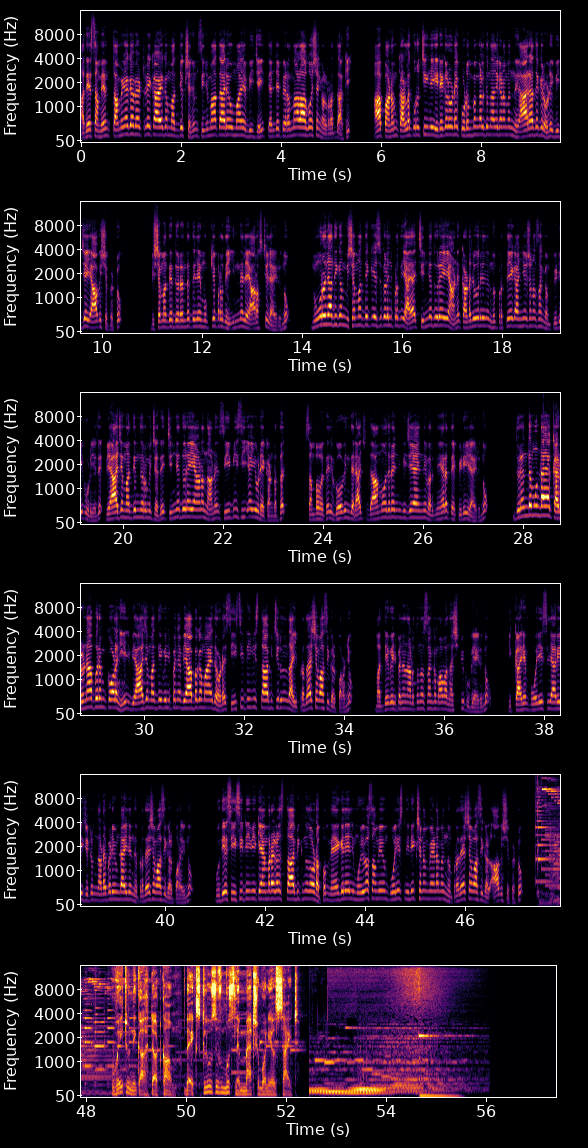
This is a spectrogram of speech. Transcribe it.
അതേസമയം തമിഴക വെട്ടറി കായകം അധ്യക്ഷനും സിനിമാ താരവുമായ വിജയ് തന്റെ പിറന്നാൾ ആഘോഷങ്ങൾ റദ്ദാക്കി. ആ പണം കള്ളക്കുറിച്ചിയിലെ ഇരകളുടെ കുടുംബങ്ങൾക്ക് നൽകണമെന്ന് ആരാധകരോട് വിജയ് ആവശ്യപ്പെട്ടു. വിഷമദ്യ ദുരന്തത്തിലെ മുഖ്യപ്രതി ഇന്നലെ അറസ്റ്റിലായിരുന്നു. നൂറിലധികം വിഷമദ്യ കേസുകളിൽ പ്രതിയായ ചിന്നദുരയെയാണ് കടലൂരിൽ നിന്നും പ്രത്യേക അന്വേഷണ സംഘം പിടികൂടിയത്. വ്യാജമദ്യം നിർമ്മിച്ചത് ചിഞ്ഞദുരയാണെന്നാണ് സി ബി സി ഐയുടെ കണ്ടെത്തൽ. സംഭവത്തിൽ ഗോവിന്ദരാജ് ദാമോദരൻ വിജയ എന്നിവർ നേരത്തെ പിടിയിലായിരുന്നു. ദുരന്തമുണ്ടായ കരുണാപുരം കോളനിയിൽ വ്യാജമദ്യ വിൽപ്പന വ്യാപകമായതോടെ സി സി ടി വി സ്ഥാപിച്ചിരുന്നതായി പ്രദേശവാസികൾ പറഞ്ഞു. മദ്യവിൽപ്പന നടത്തുന്ന സംഘം അവ നശിപ്പിക്കുകയായിരുന്നു. ഇക്കാര്യം പോലീസിൽ അറിയിച്ചിട്ടും നടപടിയുണ്ടായില്ലെന്ന് പ്രദേശവാസികൾ പറയുന്നു. പുതിയ സി സി ടി വി ക്യാമറകൾ സ്ഥാപിക്കുന്നതോടൊപ്പം മേഖലയിൽ മുഴുവൻ സമയവും പോലീസ് നിരീക്ഷണം വേണമെന്നും പ്രദേശവാസികൾ ആവശ്യപ്പെട്ടു.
